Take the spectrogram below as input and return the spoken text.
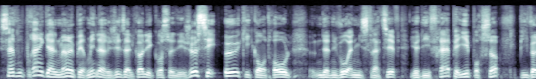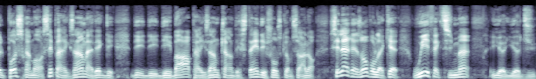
ça vous prend également un permis de la Régie des alcools et courses des jeux. C'est eux qui contrôlent le niveau administratif. Il y a des frais payés pour ça, puis ils veulent pas se ramasser, par exemple, avec des, des, des, des bars, par exemple, clandestins, des choses comme ça. Alors, c'est la raison pour laquelle, oui, effectivement, il y a, du,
